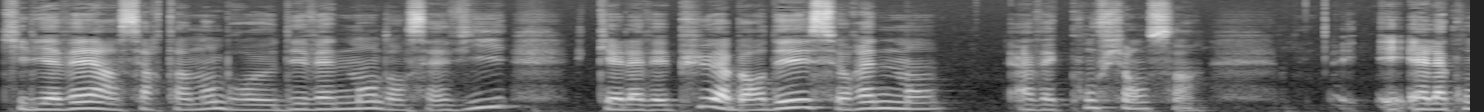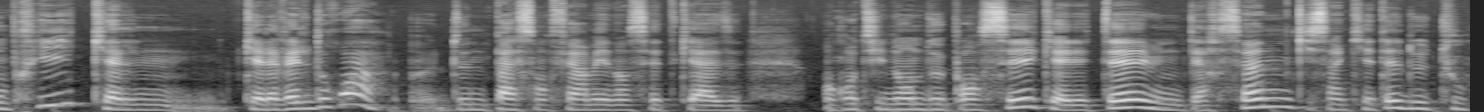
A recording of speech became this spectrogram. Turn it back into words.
qu'il y avait un certain nombre d'événements dans sa vie qu'elle avait pu aborder sereinement, avec confiance. Et elle a compris qu'elle avait le droit de ne pas s'enfermer dans cette case, en continuant de penser qu'elle était une personne qui s'inquiétait de tout.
